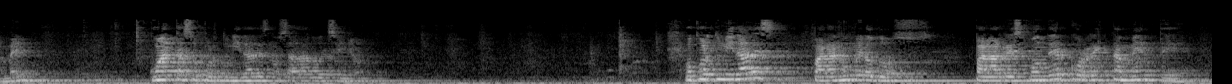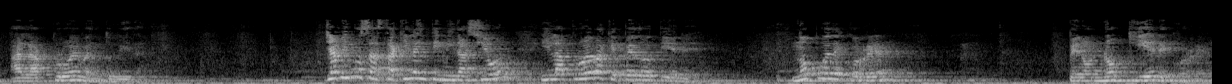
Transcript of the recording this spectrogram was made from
Amén. ¿Cuántas oportunidades nos ha dado el Señor? Oportunidades para número dos, para responder correctamente a la prueba en tu vida. Ya vimos hasta aquí la intimidación y la prueba que Pedro tiene. No puede correr, pero no quiere correr.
